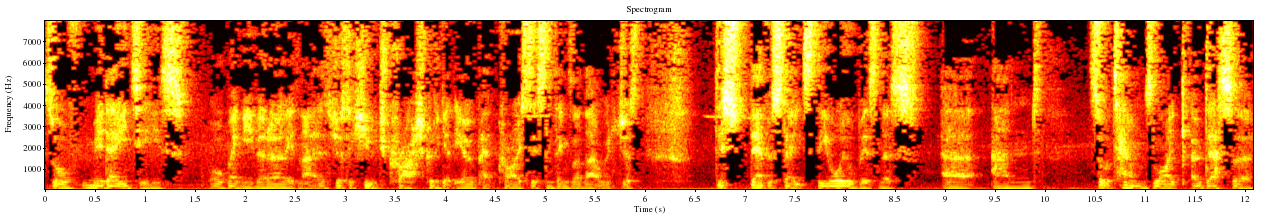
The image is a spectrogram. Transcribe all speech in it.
sort of mid '80s or maybe even earlier than that, it's just a huge crash because you get the OPEC crisis and things like that, which just this devastates the oil business, uh, and sort of towns like Odessa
